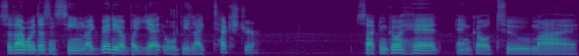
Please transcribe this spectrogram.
so that way it doesn't seem like video but yet it will be like texture. So I can go ahead and go to my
